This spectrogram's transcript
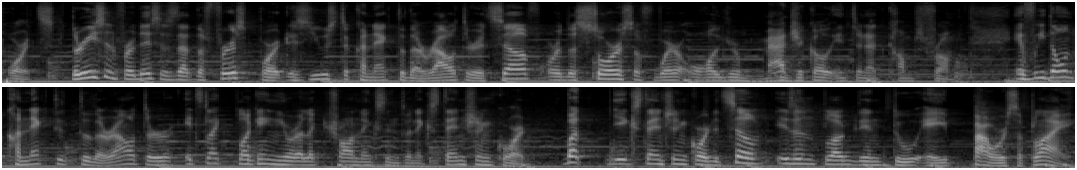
ports. The reason for this is that the first port is used to connect to the router itself or the source of where all your magical internet comes from. If we don't connect it to the router, it's like plugging your electronics into an extension cord, but the extension cord itself isn't plugged into a power supply.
